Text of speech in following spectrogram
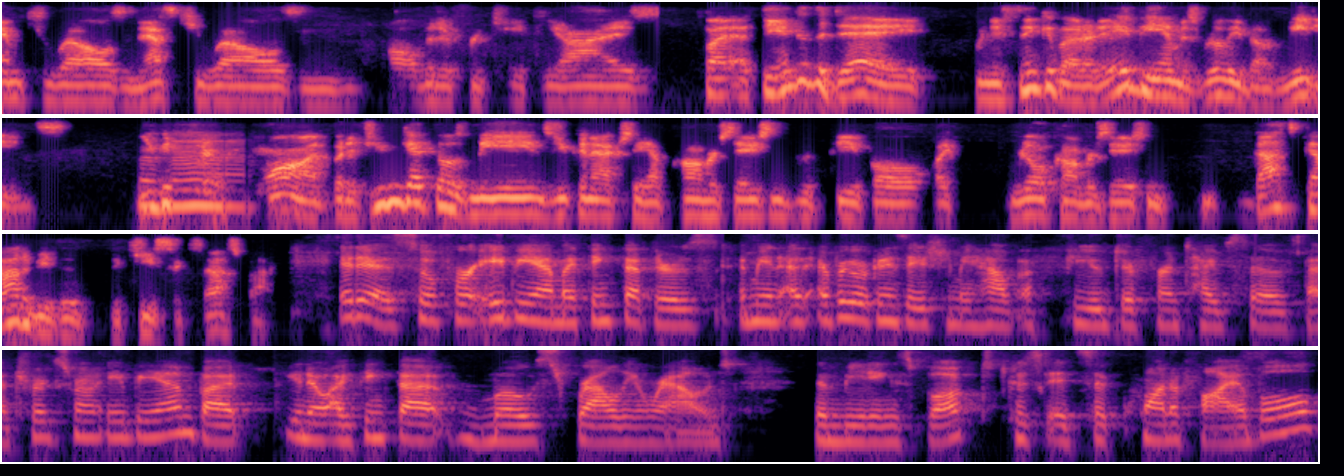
MQLs and SQLs and all the different KPIs. But at the end of the day, when you think about it, ABM is really about meetings. You mm-hmm. can do what you want, but if you can get those meetings, you can actually have conversations with people, like real conversations. That's got to be the, the key success factor. It is. So for ABM, I think that there's, I mean, every organization may have a few different types of metrics around ABM, but you know, I think that most rally around the meetings booked because it's a quantifiable.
